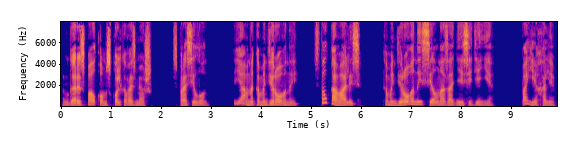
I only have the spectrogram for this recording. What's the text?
«В горы с полком сколько возьмешь?» – спросил он. «Явно командированный. Столковались». Командированный сел на заднее сиденье. «Поехали».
